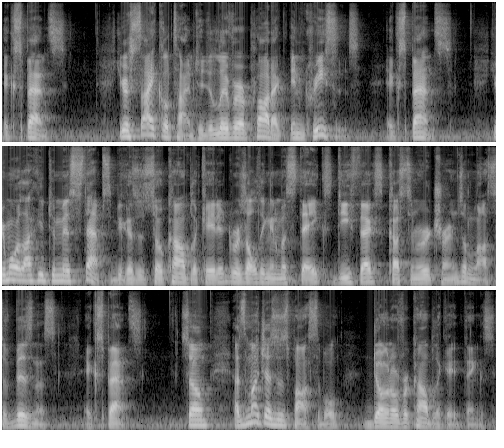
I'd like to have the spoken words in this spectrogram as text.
Expense. Your cycle time to deliver a product increases. Expense. You're more likely to miss steps because it's so complicated, resulting in mistakes, defects, customer returns, and loss of business. Expense. So, as much as is possible, don't overcomplicate things.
